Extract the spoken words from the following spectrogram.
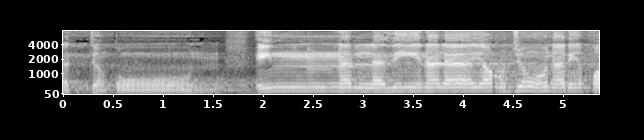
يتقون إن الذين لا يرجون لقاءنا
